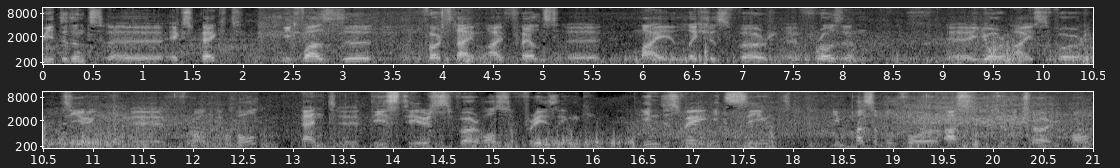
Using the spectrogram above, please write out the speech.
we didn't uh, expect. It was the first time I felt my lashes were frozen, your eyes were tearing from the and uh, these tears were also freezing. In this way, it seemed impossible for us to return home.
